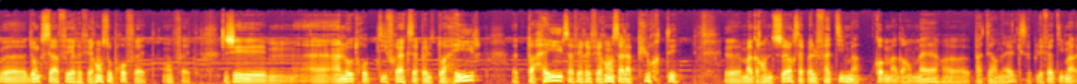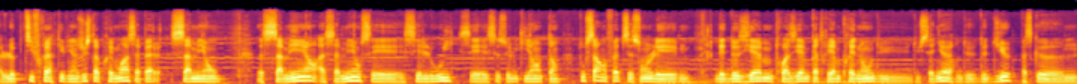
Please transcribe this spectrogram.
donc ça fait référence au prophète, en fait. J'ai un autre petit frère qui s'appelle Tahir. Tahir, ça fait référence à la pureté. Euh, ma grande sœur s'appelle Fatima, comme ma grand-mère euh, paternelle qui s'appelait Fatima. Le petit frère qui vient juste après moi s'appelle Samion. Euh, Samir, Samir c'est Louis, c'est celui qui entend. Tout ça, en fait, ce sont les, les deuxième, troisième, quatrième prénoms du, du Seigneur, de, Dieu. Parce que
